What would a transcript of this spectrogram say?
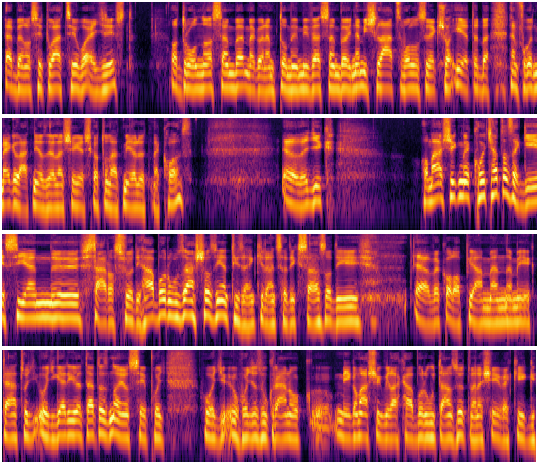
ebben a szituációban egyrészt, a drónnal szemben, meg a nem tudom én mivel szemben, hogy nem is látsz valószínűleg soha életedben, nem fogod meglátni az ellenséges katonát, mielőtt meghalsz. Ez az egyik. A másik meg, hogy hát az egész ilyen szárazföldi háborúzás az ilyen 19. századi elvek alapján menne még, tehát hogy, hogy geril, tehát az nagyon szép, hogy, hogy, hogy az ukránok még a második világháború után az 50-es évekig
